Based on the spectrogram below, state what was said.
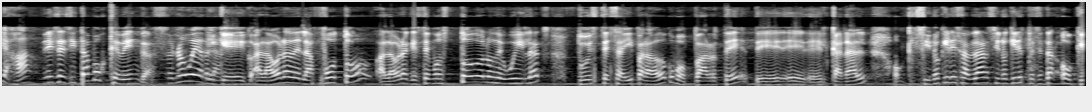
Ya. Necesitamos que vengas. Pero no voy a hablar. Y que a la hora de la foto, a la hora que estemos todos los de Willax, tú estés ahí parado como parte del canal. Aunque si no quieres hablar, si no quieres presentar, ok.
